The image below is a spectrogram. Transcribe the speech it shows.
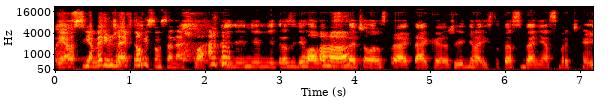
ja, ja verím, že aj v tom by som sa našla. Mne, mne teraz ide hlava, že si začala rozprávať tak, že jediná istota sú dania a smrť, hej.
